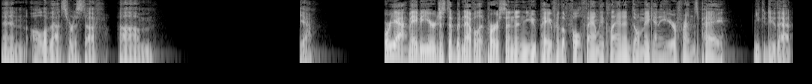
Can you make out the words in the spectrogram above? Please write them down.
and all of that sort of stuff. Um yeah or yeah maybe you're just a benevolent person and you pay for the full family plan and don't make any of your friends pay you could do that.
